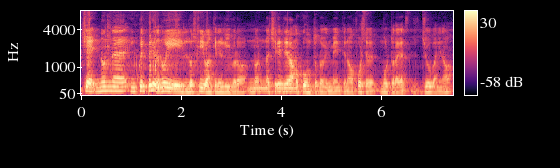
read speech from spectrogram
cioè, non- in quel periodo noi, lo scrivo anche nel libro, non ci rendevamo conto probabilmente, no? forse molto ragazzi giovani, no?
